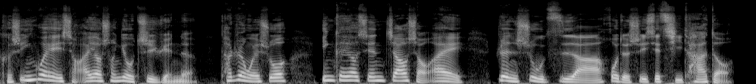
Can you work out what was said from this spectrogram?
可是因为小爱要上幼稚园了，他认为说应该要先教小爱认数字啊，或者是一些其他的哦，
